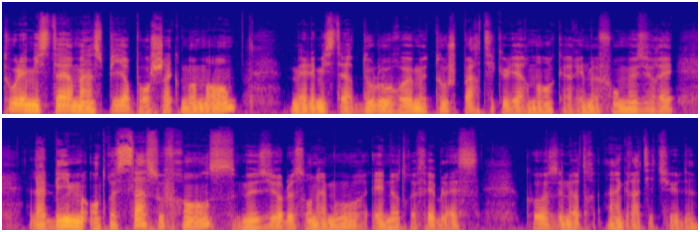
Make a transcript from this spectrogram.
Tous les mystères m'inspirent pour chaque moment, mais les mystères douloureux me touchent particulièrement car ils me font mesurer l'abîme entre sa souffrance, mesure de son amour, et notre faiblesse, cause de notre ingratitude.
